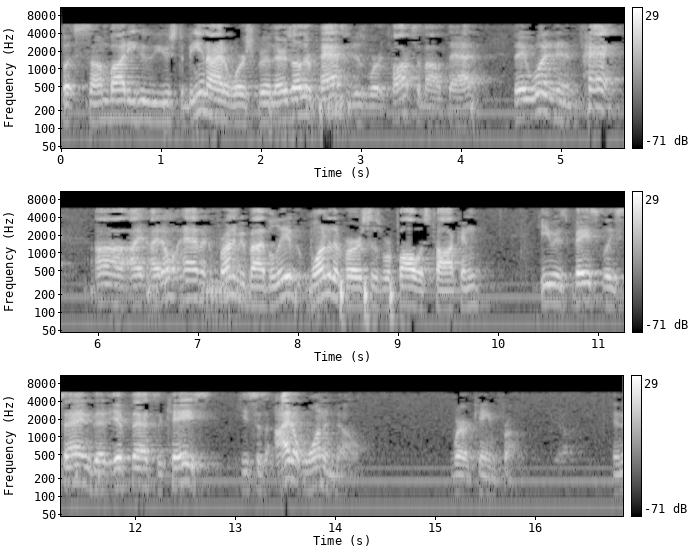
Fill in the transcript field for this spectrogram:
But somebody who used to be an idol worshiper, and there's other passages where it talks about that, they would. And in fact, uh, I, I don't have it in front of me, but I believe one of the verses where Paul was talking, he was basically saying that if that's the case, he says, I don't want to know where it came from. In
